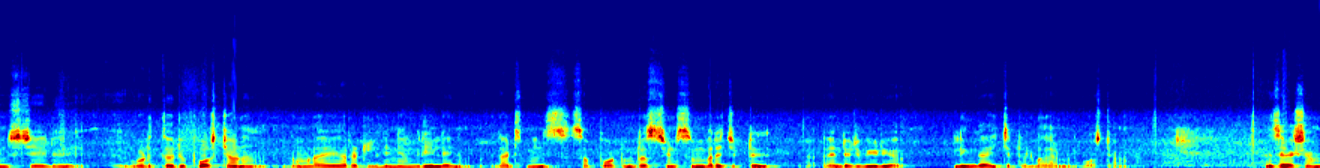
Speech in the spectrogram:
ഇൻസ്റ്റയിൽ കൊടുത്ത ഒരു പോസ്റ്റാണ് നമ്മുടെ റെഡ് ലൈനും ഗ്രീൻ ലൈനും ദാറ്റ്സ് മീൻസ് സപ്പോർട്ടും റെസിസ്റ്റൻസും വരച്ചിട്ട് അതിന്റെ ഒരു വീഡിയോ ലിങ്ക് അയച്ചിട്ടുള്ളതാണ് പോസ്റ്റാണ് അതിനുശേഷം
